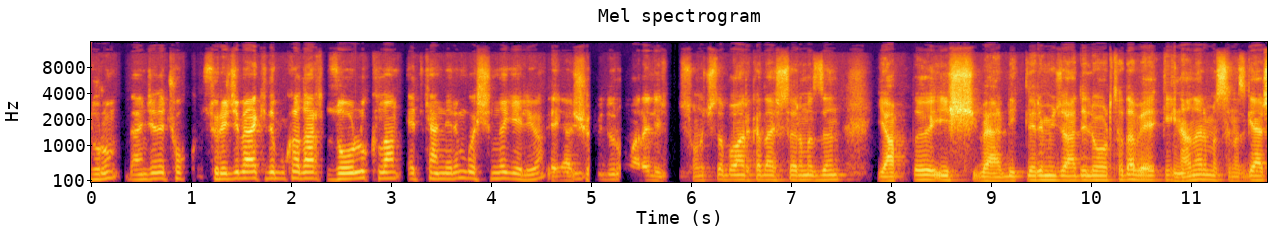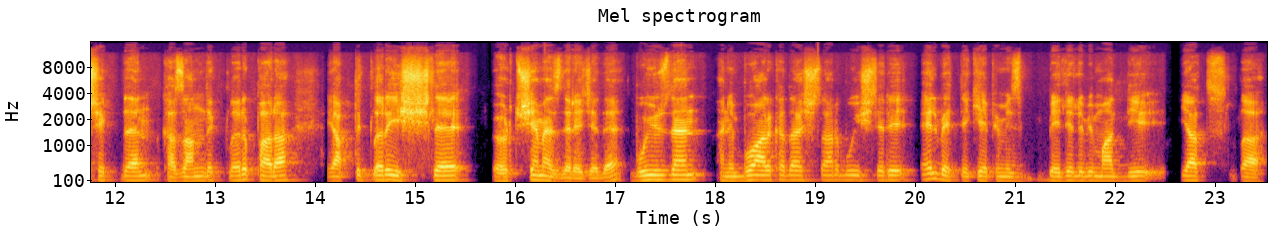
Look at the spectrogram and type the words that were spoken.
durum bence de çok süreci belki de bu kadar zorlu kılan etkenlerin başında geliyor. E Ya şu bir durum var Ali. Sonuçta bu arkadaşlarımızın yaptığı iş, verdikleri mücadele ortada ve inanır mısınız gerçekten kazandıkları para yaptıkları işle örtüşemez derecede. Bu yüzden hani bu arkadaşlar bu işleri elbette ki hepimiz belirli bir maddiyatla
